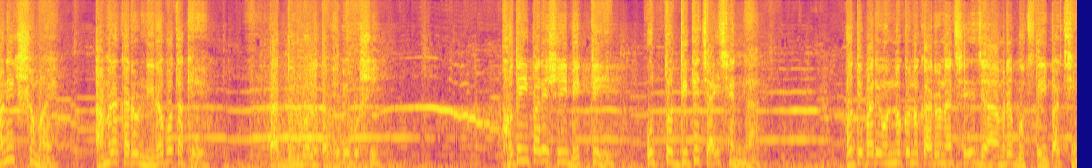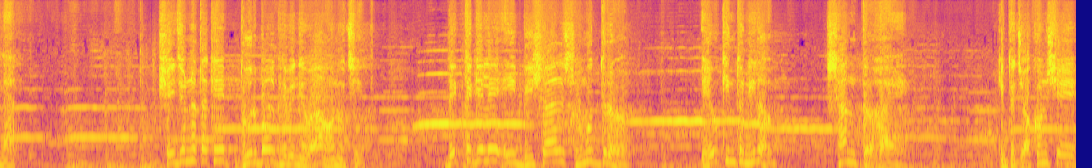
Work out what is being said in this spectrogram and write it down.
অনেক সময় আমরা কারোর নীরবতাকে তার দুর্বলতা ভেবে বসি। হতেই পারে সেই ব্যক্তি উত্তর দিতে চাইছেন না। হতে পারে অন্য কোনো কারণ আছে যা আমরা বুঝতেই পারছি না। সেই জন্য তাকে দুর্বল ভেবে নেওয়া অনুচিত। দেখতে গেলে এই বিশাল সমুদ্র, এও কিন্তু নীরব, শান্ত হয়। কিন্তু যখন সে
